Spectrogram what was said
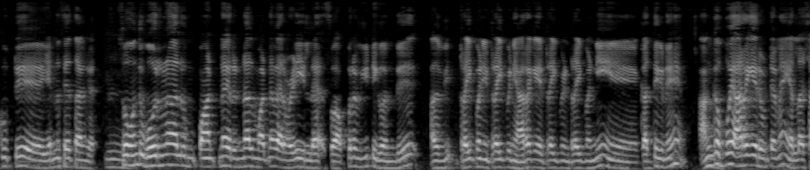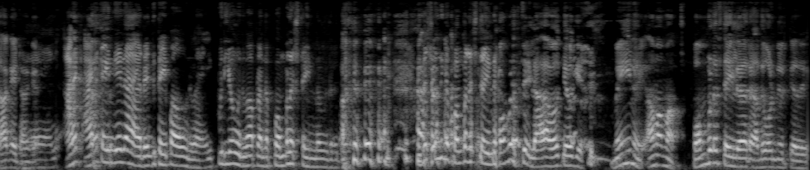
கூப்பிட்டு என்ன சேர்த்தாங்க. சோ வந்து ஒரு நாள் மாட்டினா ரெண்டு நாள் மாட்டினா வேற வழி இல்ல. சோ அப்புறம் வீட்டுக்கு வந்து அது ட்ரை பண்ணி ட்ரை பண்ணி அரகையர் ட்ரை பண்ணி ட்ரை பண்ணி கத்துக்கின்னு அங்க போய் அரகையர் விட்டேன்னா எல்லாம் ஷாக் ஆயிட்டாங்க அரை- அரைக்கைன்னே நான் ரெண்டு டைப்பா விடுவேன். இப்படியும் விடுவேன் அப்புறம் அந்த பொம்பளை ஸ்டைல் விடுறது. சொல்லுங்க பொம்பளை ஸ்டைல் பொம்பளை ஸ்டைலா ஓகே ஓகே மெயின் ஆமா ஆமா பொம்பளை ஸ்டைல் வேற அது ஒண்ணு இருக்காது.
